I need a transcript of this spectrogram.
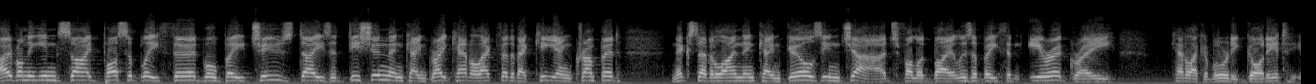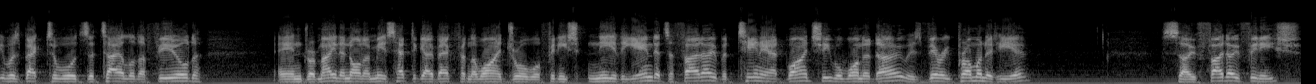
Over on the inside, possibly third will be Tuesday's edition. Then came Grey Cadillac, further back Keayang Trumpet. Next over the line, then came Girls in Charge, followed by Elizabethan Era. Grey Cadillac have already got it. It was back towards the tail of the field. And Remain Anonamiss had to go back from the wide draw. Will finish near the end. It's a photo, but 10 out wide. She Will Wantano. Is very prominent here. So photo finish.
